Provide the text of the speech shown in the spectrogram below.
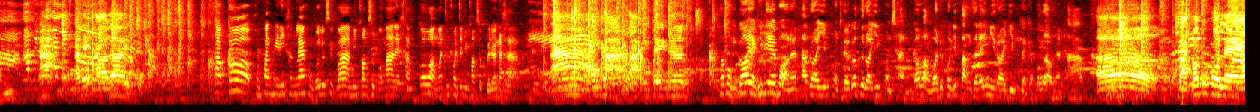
ม อะอะเป็นอเล็กต่อเลย ผมฟังเพลงนี้ครั้งแรกผมก็รู้สึกว่ามีความสุขมากๆเลยครับ ก็หวังว่าทุกคนจะมีความสุขไปด้วยนะครับ อ่าองศาฝากอีกเพลงหนึ่งครับผมก็อย่างที่พี่เอบอกนะครับ รอยยิ้มของเธอก็คือรอยยิ้มของฉัน ก็หวังว่าทุกคนที่ฟังจะได้มีรอยยิ้มเหมือนกับพวกเรานะครับ เออฝากน้องทุกคนแล้ว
